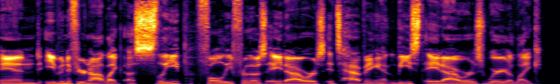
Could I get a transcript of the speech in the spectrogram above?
And even if you're not like asleep fully for those eight hours, it's having at least eight hours where you're like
